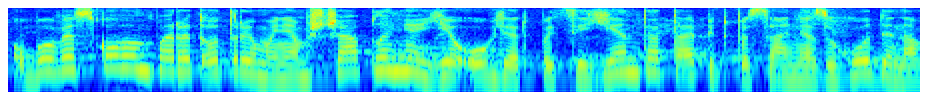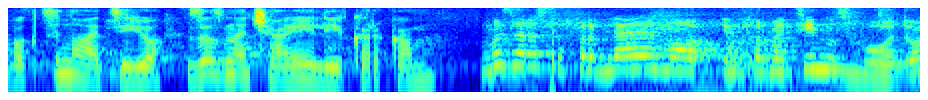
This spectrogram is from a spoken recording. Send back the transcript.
Обов'язковим перед отриманням щеплення є огляд пацієнта та підписання згоди на вакцинацію, зазначає лікарка. Ми зараз оформляємо інформаційну згоду,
